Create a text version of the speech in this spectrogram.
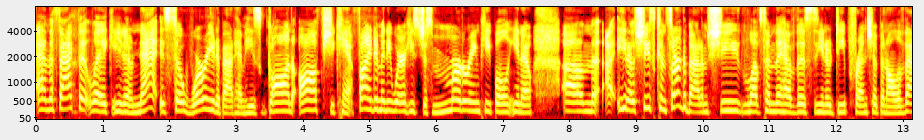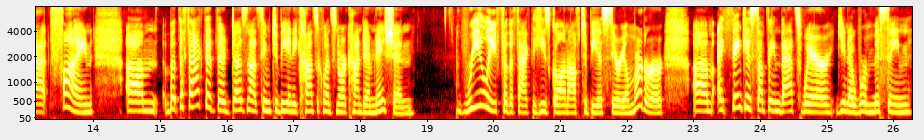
And the fact that, like, you know, Nat is so worried about him. He's gone off. She can't find him anywhere. He's just murdering people, you know. Um, I, you know, she's concerned about him. She loves him. They have this, you know, deep friendship and all of that. Fine. Um, but the fact that there does not seem to be any consequence nor condemnation really for the fact that he's gone off to be a serial murderer, um, I think is something that's where, you know, we're missing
